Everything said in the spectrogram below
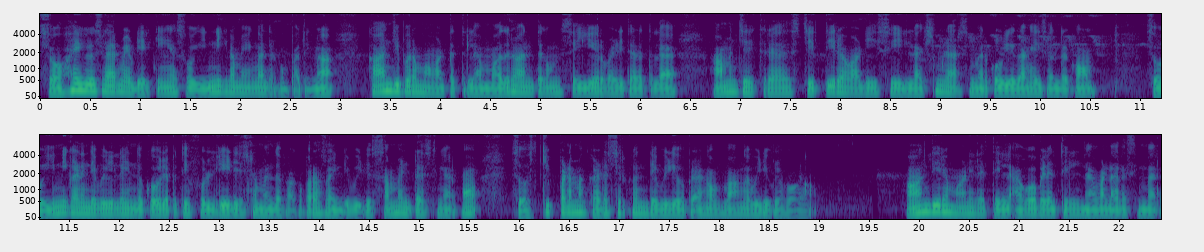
ஸோ ஹை யூஸ் எல்லாருமே எப்படி இருக்கீங்க? ஸோ இன்றைக்கி நம்ம எங்கே வந்திருக்கோம் பார்த்தீங்கன்னா காஞ்சிபுரம் மாவட்டத்தில் மதுரை அந்தகம் செய்யர் வழித்தடத்தில் அமைஞ்சிருக்கிற சித்திரவாடி ஸ்ரீ லக்ஷ்மி நரசிம்மர் கோவிலுக்கு தான் கைஸ் வந்திருக்கோம். ஸோ இன்றைக்கான இந்த வீடியோவில் இந்த கோவிலை பற்றி ஃபுல் டீட்டெயில்ஸ் நம்ம வந்து பார்க்க போகிறோம் ஸோ இந்த வீடியோ செம்ம இன்ட்ரெஸ்டிங்காக இருக்கும். ஸோ ஸ்கிப் பண்ணாமல் கிடச்சிருக்கும் இந்த வீடியோ பாருங்க. வாங்க வீடியோக்குள்ளே போகலாம். ஆந்திர மாநிலத்தில் அகோபிலத்தில் நவ நரசிம்மர்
